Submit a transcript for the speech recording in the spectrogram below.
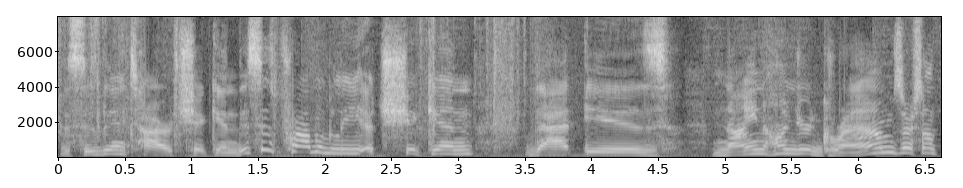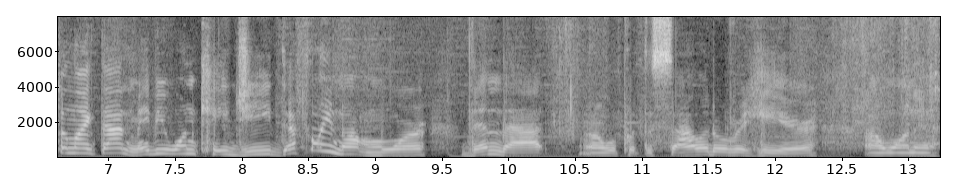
this is the entire chicken. This is probably a chicken that is 900 grams or something like that, maybe one kg, definitely not more than that. Uh, I will put the salad over here. I wanna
